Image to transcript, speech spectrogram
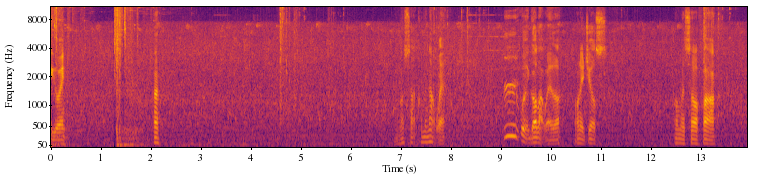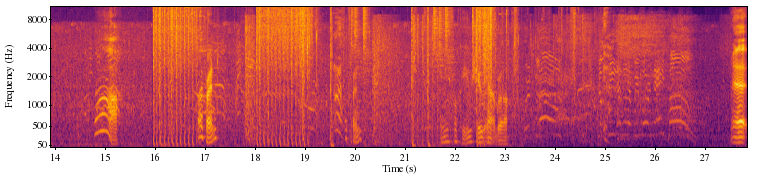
Where are you going? Huh? What's that coming that way? Will it go that way though? Only just. Only so far. Ah! Hi friend. Hi friend. Who the fuck are you shooting at, bro? We're close! Defeat us if we were napalm!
